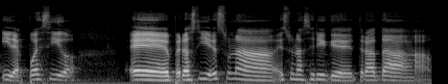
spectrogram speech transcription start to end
y después sigo. Eh, pero sí, es una, es una serie que trata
